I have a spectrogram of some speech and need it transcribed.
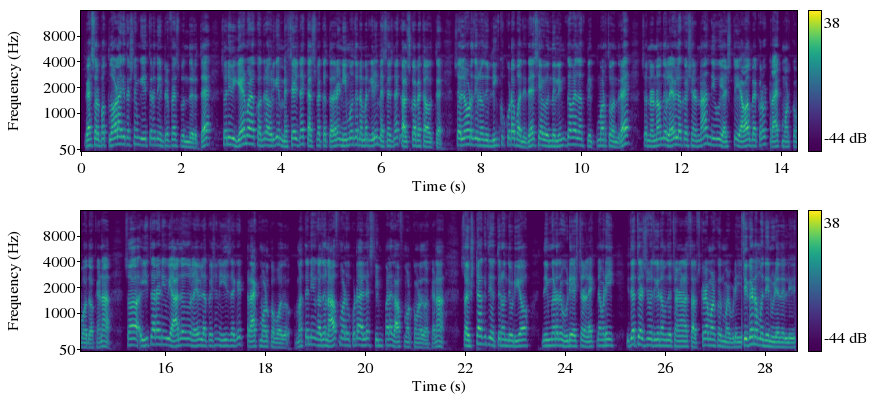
ಗ್ಯಾಸ್ ಸ್ವಲ್ಪ ಲೋಡ್ ಆಗಿದ ತಕ್ಷಣ ನಿಮಗೆ ಈ ಥರದ್ದು ಇಂಟರ್ಫೇಸ್ ಬಂದಿರುತ್ತೆ. ಸೊ ನೀವು ಏನು ಮಾಡಬೇಕು ಅಂದರೆ ಅವರಿಗೆ ಮೆಸೇಜ್ನ ಕಳಿಸ್ಬೇಕಂತಂದ್ರೆ ನಿಮ್ಮೊಂದು ನಂಬರ್ಗೆ ಮೆಸೇಜ್ನ ಕಳ್ಸ್ಕೋಬೇಕಾಗುತ್ತೆ. ಸೊ ಇಲ್ಲಿ ನೋಡೋದು ಇಲ್ಲೊಂದು ಲಿಂಕ್ ಕೂಡ ಬಂದಿದೆ. ಸೊ ಒಂದು ಲಿಂಕ್ ಮೇಲೆ ನಾನು ಕ್ಲಿಕ್ ಮಾಡ್ತು ಅಂದರೆ ಸೊ ನನ್ನ ಒಂದು ಲೈವ್ ಲೊಕೇಶನ್ನ ನೀವು ಎಷ್ಟು ಯಾವಾಗ ಬೇಕಾದ್ರೂ ಟ್ರ್ಯಾಕ್ ಮಾಡ್ಕೋಬೋದು ಓಕೆನಾ ಸೊ ಈ ಥರ ನೀವು ಯಾವುದೇ ಲೈವ್ ಲೊಕೇಶನ್ ಈಸಿಯಾಗಿ ಟ್ರ್ಯಾಕ್ ಮಾಡ್ಕೋಬೋದು. ಮತ್ತು ನೀವು ಅದನ್ನು ಆಫ್ ಮಾಡೋದು ಕೂಡ ಅಲ್ಲೇ ಸಿಂಪಲಾಗಿ ಆಫ್ ಮಾಡ್ಕೊಬೋದು ಓಕೆನಾ ಸೊ ಇಷ್ಟ ಆಗುತ್ತೆ ಇವತ್ತಿನೊಂದು ವಿಡಿಯೋ ನಿಮ್ಗೆ ವಿಡಿಯೋ ಇಷ್ಟ ಲೈಕ್ ಮಾಡಿ. ಇದೇ ತಿಳಿಸಿರೋದಕ್ಕೆ ನಮ್ಮದು ಚಾನಲ್ ಸಬ್ಸ್ಕ್ರೈಬ್ ಮಾಡ್ಕೊಂಡು ಮಾಡಿಬಿಡಿ. ಸಿಗೋಣ ಮುಂದಿನ ವಿಡಿಯೋದಲ್ಲಿ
